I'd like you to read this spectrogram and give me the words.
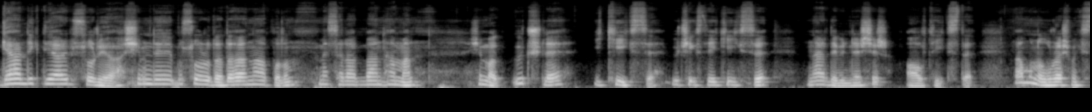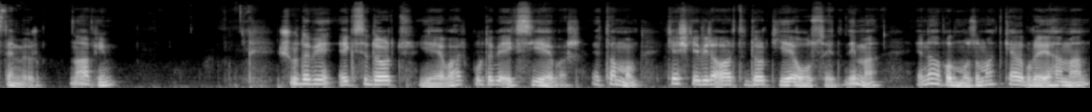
Geldik diğer bir soruya. Şimdi bu soruda daha ne yapalım? Mesela ben hemen şimdi bak 3 ile 2x'i 3x ile 2x'i nerede birleşir? 6x'te. Ben bununla uğraşmak istemiyorum. Ne yapayım? Şurada bir eksi 4y var. Burada bir eksi y var. E tamam. Keşke biri artı 4y olsaydı değil mi? E ne yapalım o zaman? Gel buraya hemen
